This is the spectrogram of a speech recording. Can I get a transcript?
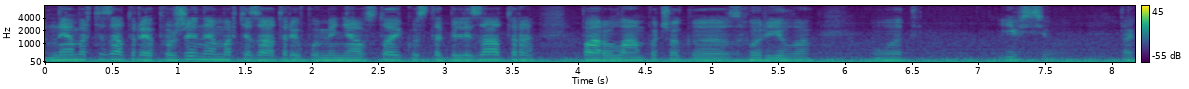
не амортизатори, а пружини амортизаторів поміняв, стойку стабілізатора, пару лампочок е, згоріло. От. І все. Так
